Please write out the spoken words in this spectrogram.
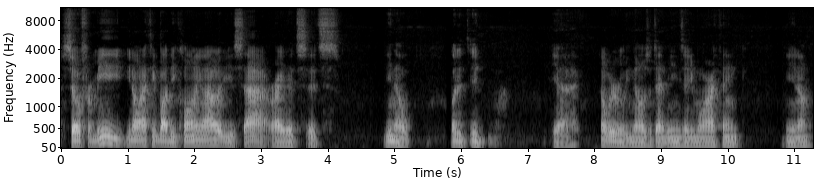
so for me, you know, when I think about decoloniality, it's that, right? It's it's, you know, but it, it yeah, nobody really knows what that means anymore. I think, you know.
